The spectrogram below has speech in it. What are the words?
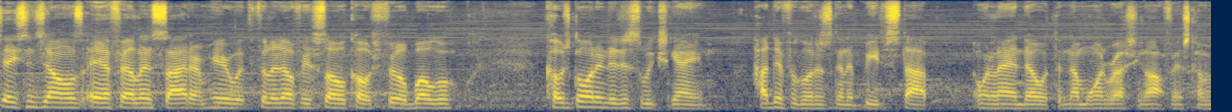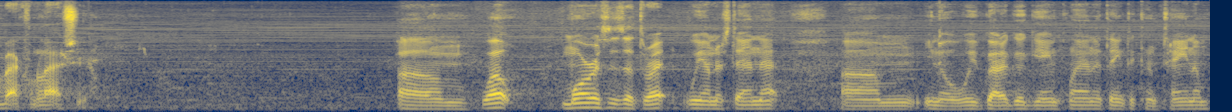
Jason Jones, AFL Insider. I'm here with Philadelphia Soul coach Phil Bogle. Coach, going into this week's game, how difficult is it going to be to stop Orlando with the number one rushing offense coming back from last year? Um, well, Morris is a threat. We understand that. Um, you know, we've got a good game plan, I think, to contain him.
